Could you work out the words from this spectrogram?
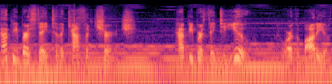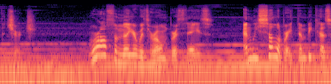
Happy birthday to the Catholic Church. Happy birthday to you, who are the body of the Church. We're all familiar with our own birthdays, and we celebrate them because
